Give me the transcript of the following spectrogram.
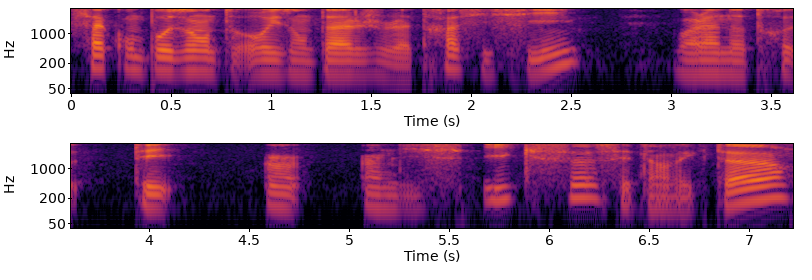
Sa composante horizontale, je la trace ici. Voilà notre T1 indice X, c'est un vecteur.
